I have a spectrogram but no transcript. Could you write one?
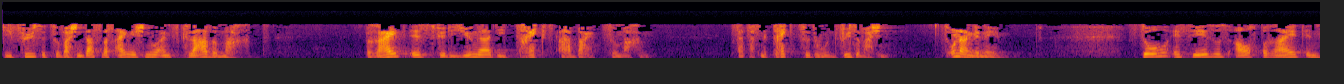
die Füße zu waschen, das, was eigentlich nur ein Sklave macht, bereit ist, für die Jünger die Drecksarbeit zu machen. Das hat was mit Dreck zu tun, Füße waschen. Das ist unangenehm. So ist Jesus auch bereit, in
